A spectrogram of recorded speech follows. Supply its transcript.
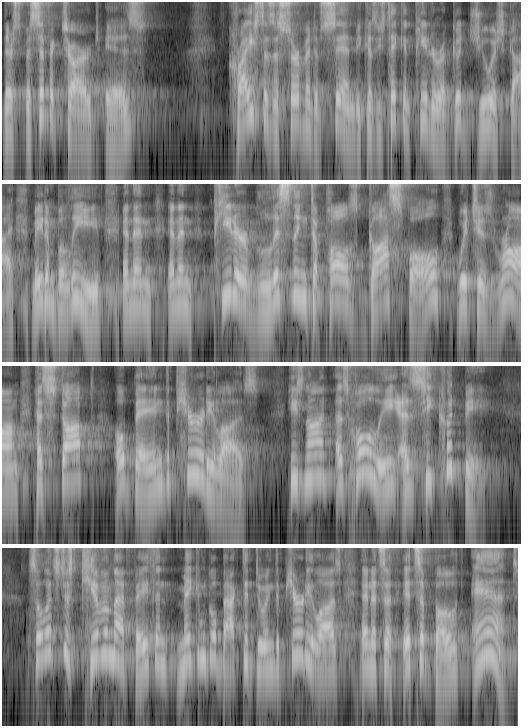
their specific charge is Christ is a servant of sin because he's taken Peter, a good Jewish guy, made him believe, and then, and then Peter, listening to Paul's gospel, which is wrong, has stopped obeying the purity laws. He's not as holy as he could be. So let's just give him that faith and make him go back to doing the purity laws. And it's a, it's a both and.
